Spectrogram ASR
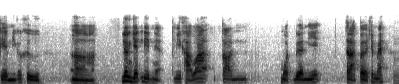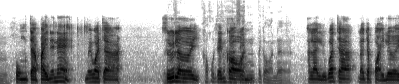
เกมนี้ก็คือเอ่อเรื่องเย็ดลินเนี่ย มีข่าวว่าตอนหมดเดือนนี้ตลาดเปิดใช่ไหมอืมคงจะไปแน่ ๆ ไม่ว่าจะ ซื้อเลยเขาควรจะเซ็นก่อหาเซ็นไปก่อนนะอะไรหรือว่าจะเราจะปล่อยเลย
